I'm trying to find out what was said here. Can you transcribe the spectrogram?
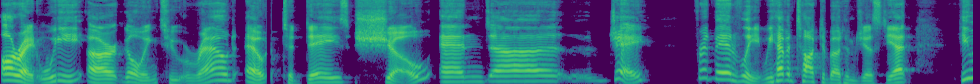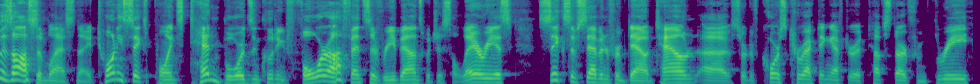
All right, we are going to round out today's show. And uh, Jay, Fred VanVleet, we haven't talked about him just yet. He was awesome last night 26 points, 10 boards, including four offensive rebounds, which is hilarious. Six of seven from downtown, uh, sort of course correcting after a tough start from three.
